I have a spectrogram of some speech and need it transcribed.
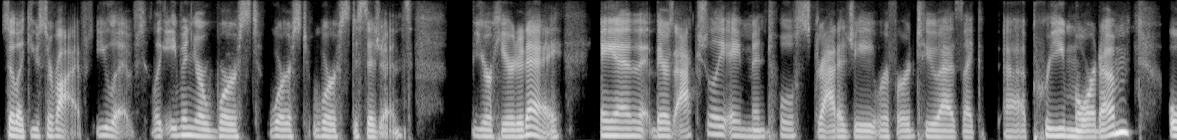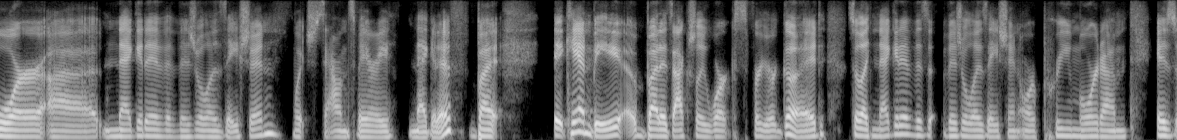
So, like you survived, you lived, like even your worst, worst, worst decisions, you're here today. And there's actually a mental strategy referred to as like uh, pre-mortem or uh, negative visualization, which sounds very negative, but it can be, but it actually works for your good. So, like negative vis- visualization or pre-mortem is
